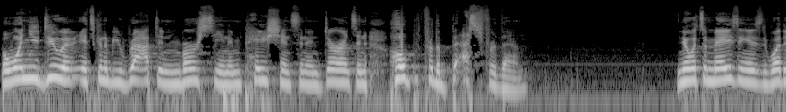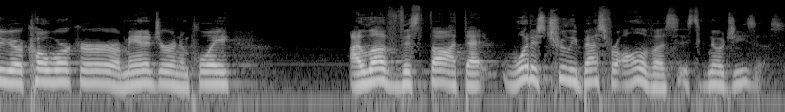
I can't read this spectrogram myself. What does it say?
But when you do it, it's going to be wrapped in mercy and in patience and endurance and hope for the best for them. You know what's amazing is whether you're a coworker or a manager or an employee, I love this thought that what is truly best for all of us is to know Jesus.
